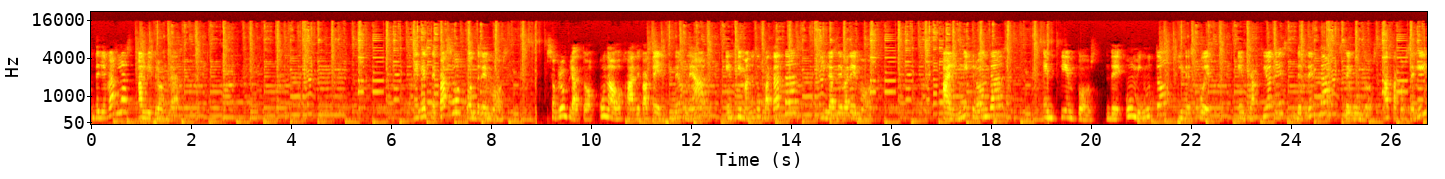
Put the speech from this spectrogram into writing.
de llevarlas al microondas. En este paso pondremos sobre un plato una hoja de papel de hornear, encima nuestras patatas y las llevaremos al microondas en tiempos de un minuto y después en fracciones de 30 segundos hasta conseguir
